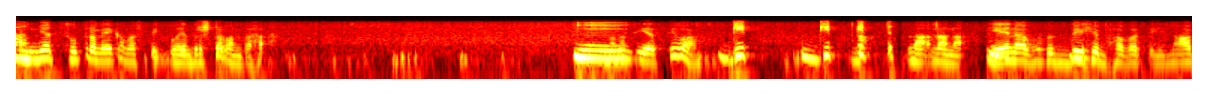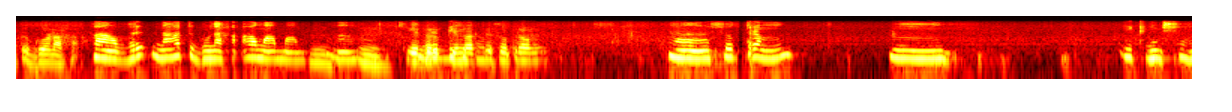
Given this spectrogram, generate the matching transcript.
अन्यत् सूत्रमेकमस्ति वयं दृष्टवन्तः। मनसि अस्ति वा? न न येन वृद्धिः भवति न तु गुणः। न तु गुणः आमामां कीदृ किमस्ति सूत्रं सूत्रं एकनिमिषः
